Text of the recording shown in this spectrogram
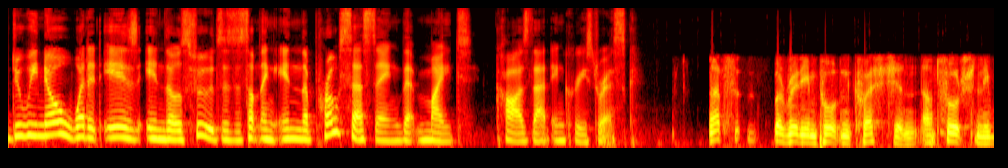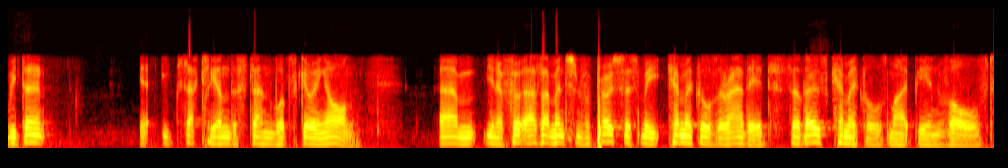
Do we know what it is in those foods? Is it something in the processing that might cause that increased risk? That's a really important question. Unfortunately, we don't exactly understand what's going on. Um, you know, for, as I mentioned, for processed meat, chemicals are added, so those chemicals might be involved.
